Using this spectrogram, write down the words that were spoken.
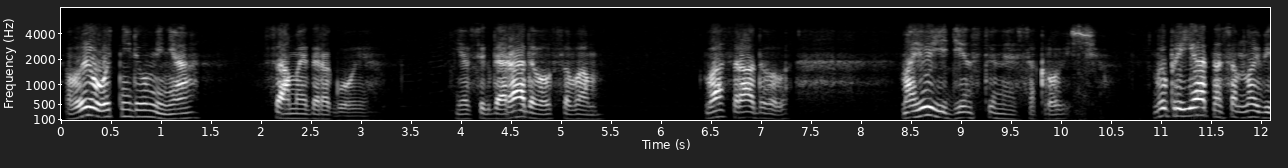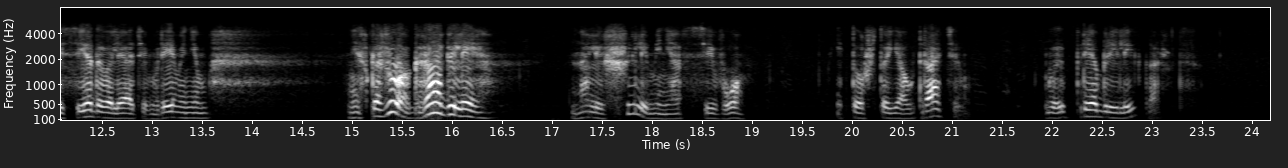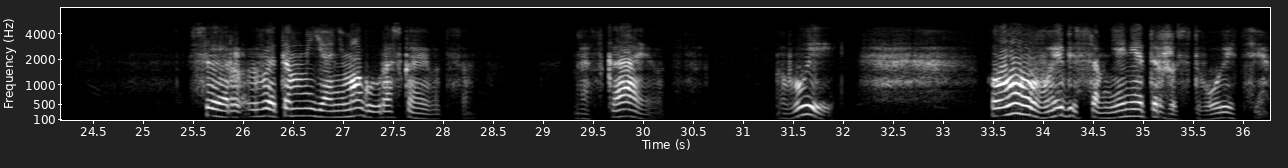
вы отняли у меня самое дорогое. Я всегда радовался вам, вас радовало мое единственное сокровище. Вы приятно со мной беседовали, а тем временем, не скажу, ограбили, но лишили меня всего. И то, что я утратил, вы приобрели, кажется. Сэр, в этом я не могу раскаиваться. Раскаиваться? Вы... О, вы без сомнения торжествуете.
